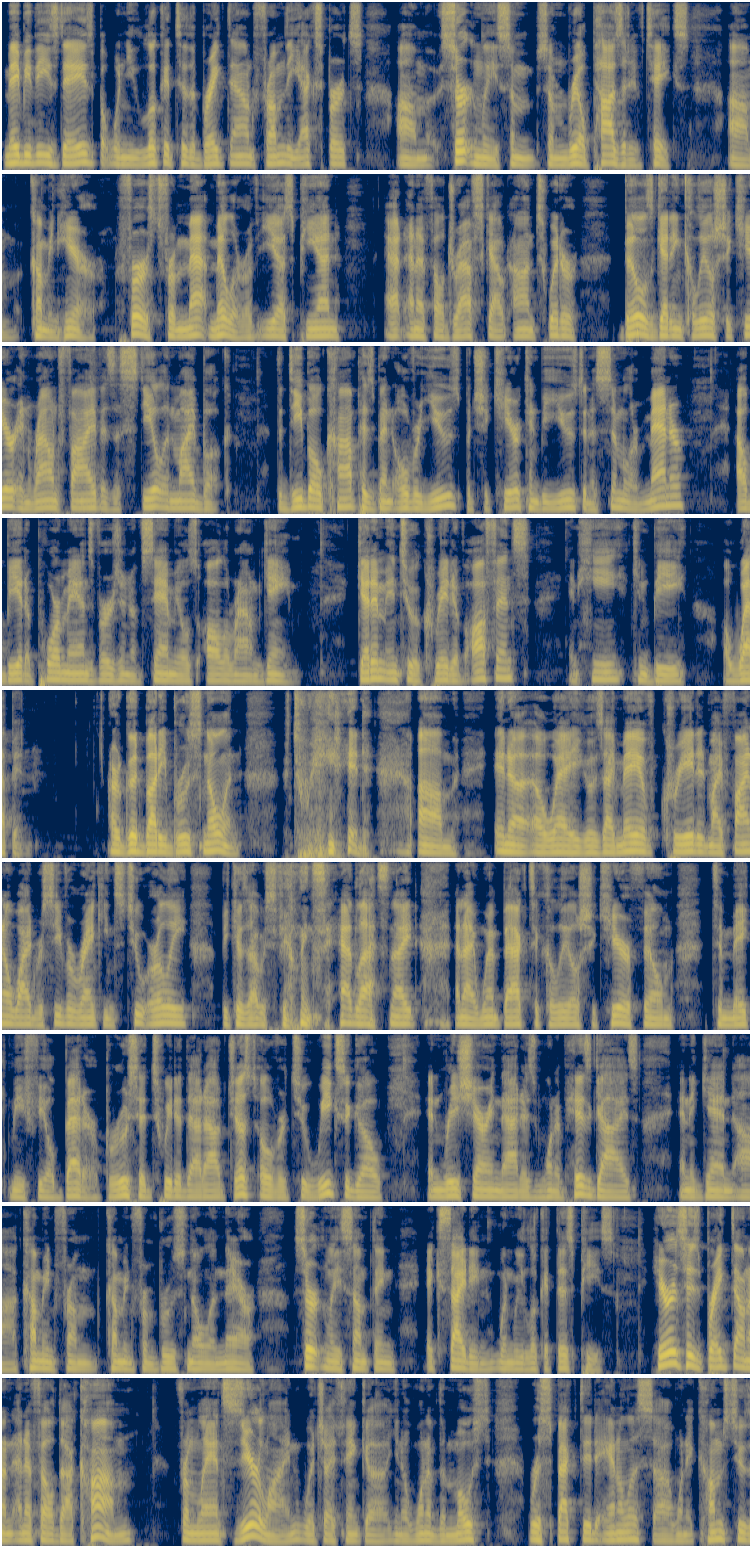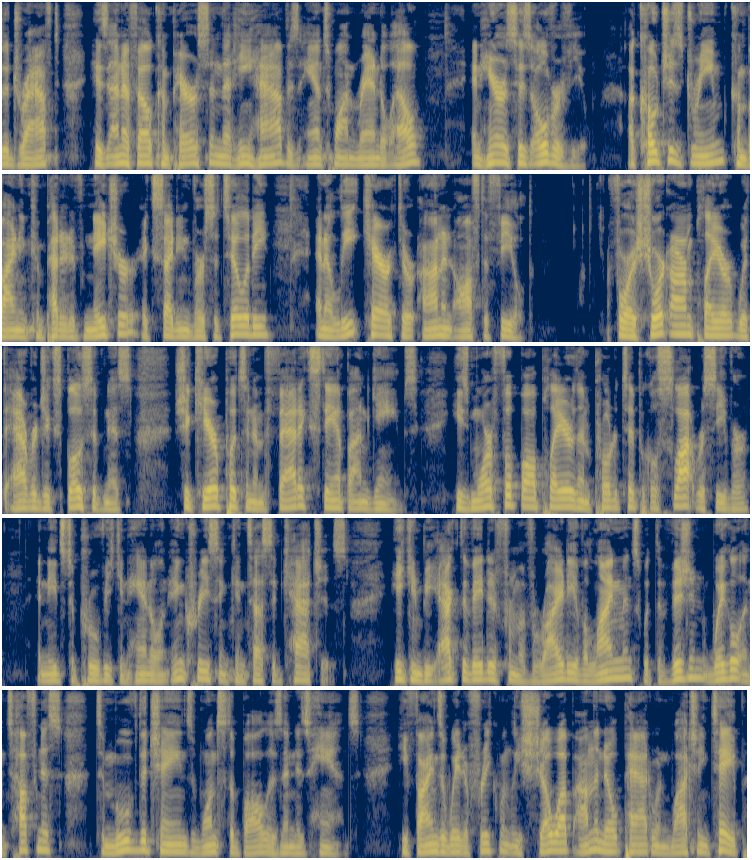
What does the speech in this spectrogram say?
maybe these days, but when you look at to the breakdown from the experts, um, certainly some some real positive takes um, coming here. First, from Matt Miller of ESPN at NFL Draft Scout on Twitter. Bills getting Khalil Shakir in round five is a steal in my book. The Deebo comp has been overused, but Shakir can be used in a similar manner, albeit a poor man's version of Samuel's all around game. Get him into a creative offense, and he can be a weapon. Our good buddy Bruce Nolan tweeted um, in a, a way. He goes, I may have created my final wide receiver rankings too early because I was feeling sad last night and I went back to Khalil Shakir film to make me feel better. Bruce had tweeted that out just over two weeks ago and resharing that as one of his guys. And again, uh, coming from coming from Bruce Nolan there, certainly something exciting when we look at this piece. Here is his breakdown on NFL.com from Lance Zierlein, which I think uh, you know one of the most respected analysts uh, when it comes to the draft. His NFL comparison that he have is Antwaan Randle El, and here is his overview: a coach's dream combining competitive nature, exciting versatility, and elite character on and off the field. For a short arm player with average explosiveness, Shakir puts an emphatic stamp on games. He's more football player than prototypical slot receiver and needs to prove he can handle an increase in contested catches. He can be activated from a variety of alignments with the vision, wiggle, and toughness to move the chains once the ball is in his hands. He finds a way to frequently show up on the notepad when watching tape,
